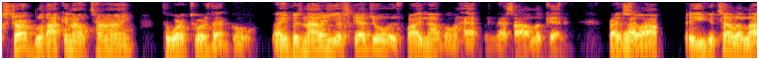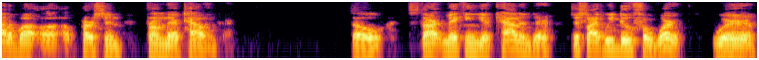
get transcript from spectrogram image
Start blocking out time to work towards that goal. Like, if it's not on your schedule, it's probably not going to happen. That's how I look at it, right? right. So, I you can tell a lot about a, a person from their calendar. So start making your calendar just like we do for work, where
